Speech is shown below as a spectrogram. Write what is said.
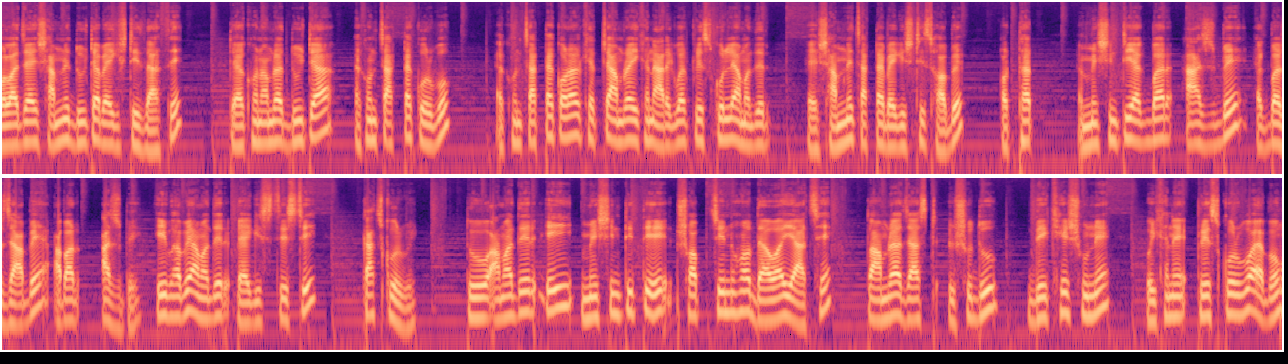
বলা যায় সামনে দুইটা ব্যাগ স্টিচ আছে। তো এখন আমরা দুইটা, এখন চারটা করব। এখন চারটা করার ক্ষেত্রে আমরা এখানে আরেকবার প্রেস করলে আমাদের সামনে চারটা ব্যাগ স্টিচ হবে। অর্থাৎ মেশিনটি একবার আসবে, একবার যাবে, আবার আসবে। এইভাবে আমাদের ব্যাগ স্টিচটি কাজ করবে। তো আমাদের এই মেশিনটিতে সব চিহ্ন দেওয়াই আছে। তো আমরা জাস্ট শুধু দেখে শুনে ওইখানে প্রেস করব এবং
